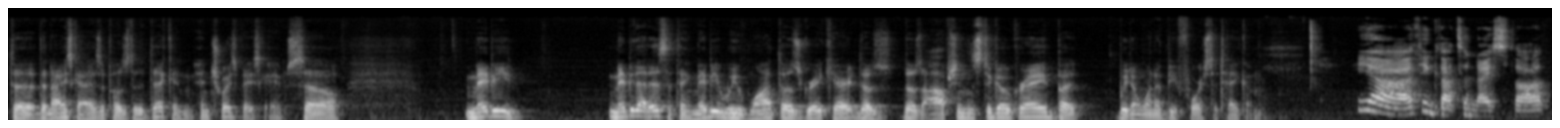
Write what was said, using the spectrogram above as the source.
the the nice guy as opposed to the dick in, in choice based games. So maybe maybe that is the thing. Maybe we want those gray char- those those options to go gray, but we don't want to be forced to take them. Yeah, I think that's a nice thought.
